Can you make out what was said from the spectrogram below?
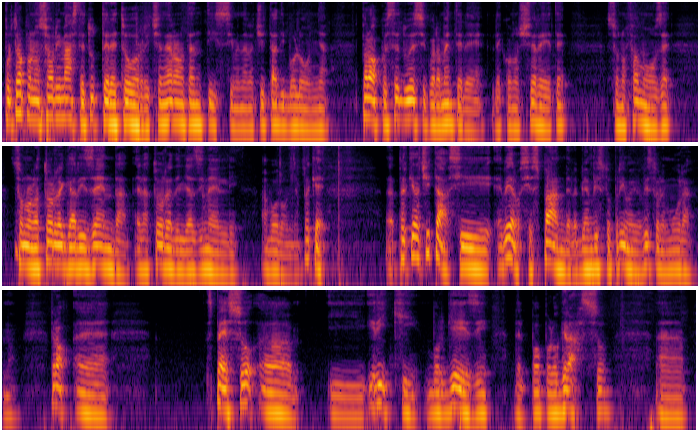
purtroppo non sono rimaste tutte le torri, ce n'erano tantissime nella città di Bologna, però queste due sicuramente le, le conoscerete, sono famose, sono la torre Garisenda e la torre degli Asinelli a Bologna. Perché? Eh, perché la città si, è vero, si espande, l'abbiamo visto prima, abbiamo visto le mura, no. però eh, spesso eh, i, i, ricchi borghesi del popolo grasso, eh,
